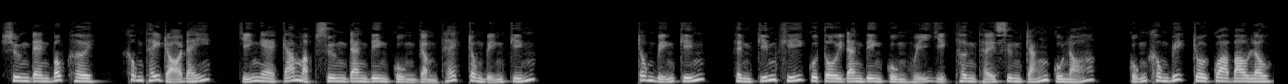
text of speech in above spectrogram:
sương đen bốc hơi, không thấy rõ đấy, chỉ nghe cá mập xương đang điên cuồng gầm thét trong biển kiếm. Trong biển kiếm, hình kiếm khí của tôi đang điên cuồng hủy diệt thân thể xương trắng của nó, cũng không biết trôi qua bao lâu,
